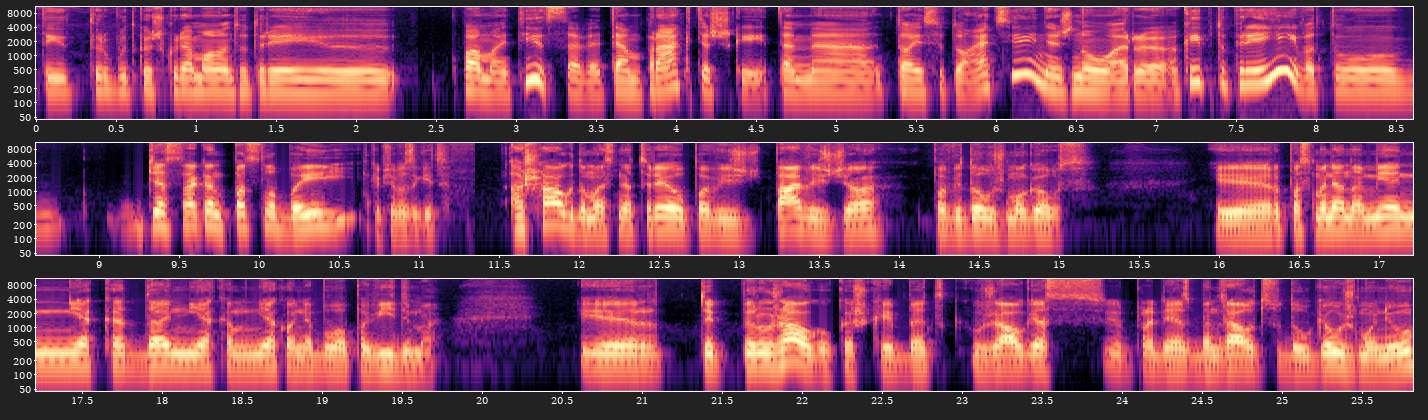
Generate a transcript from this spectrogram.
tai turbūt kažkurio momentu turėjai pamatyti save ten praktiškai, tame toj situacijai, nežinau, ar kaip tu prieėjai, va tu... Tiesą sakant, pats labai, kaip čia pasakyti, aš augdamas neturėjau pavyzdžio, pavyzdžio pavydaus žmogaus. Ir pas mane namie niekada niekam nieko nebuvo pavydima. Ir taip ir užaugau kažkaip, bet užaugęs ir pradėjęs bendrauti su daugiau žmonių,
